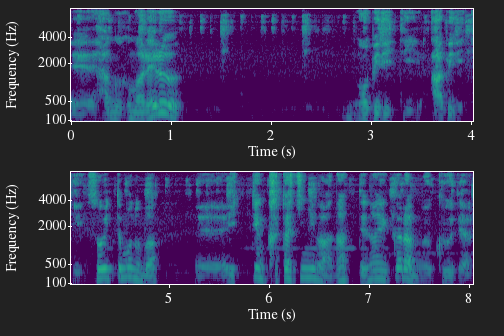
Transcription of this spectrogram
えー、育まれるモビリティアビリティ。そういったものは、えー、一見形にはなってないから無空である、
